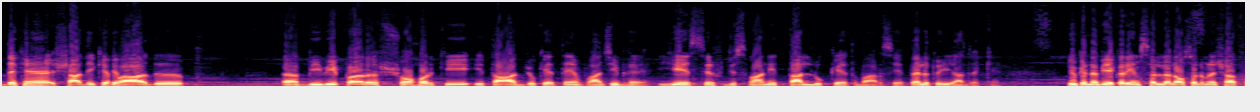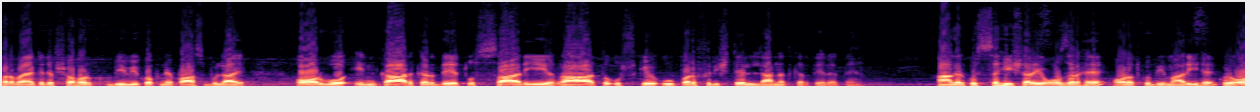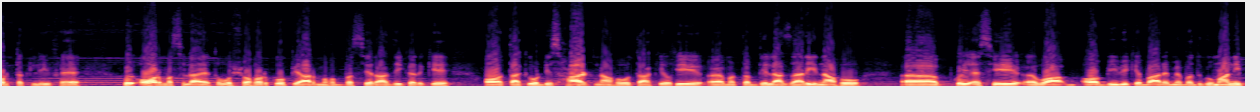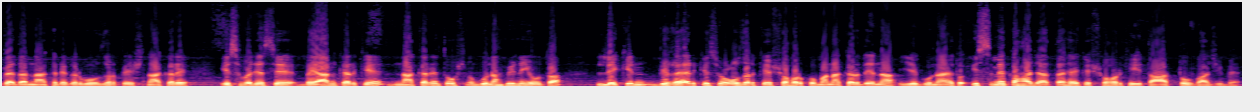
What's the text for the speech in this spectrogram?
देखें, शादी के बाद बीवी पर शोहर की इतात जो कहते हैं वाजिब है, ये सिर्फ़ जिस्मानी ताल्लुक़ के अतबार से पहले तो ये याद रखें, क्योंकि नबी करीम सल्लल्लाहु अलैहि वसल्लम ने शायद फरमाया कि जब शोहर बीवी को अपने पास बुलाए और वो इनकार कर दे तो सारी रात उसके ऊपर फरिश्ते लानत करते रहते हैं। हाँ अगर कोई सही शर्य ओज़र है, औरत को बीमारी है, कोई और तकलीफ़ है कोई और मसला है तो वो शोहर को प्यार मोहब्बत से राज़ी करके और ताकि वो डिसहार्ट ना हो ताकि उसकी मतलब दिल आज़ारी ना हो आ, कोई ऐसी और बीवी के बारे में बदगुमानी पैदा ना करे अगर वो उज़र पेश ना करे। इस वजह से बयान करके ना करें तो उसमें गुनाह भी नहीं होता लेकिन बग़ैर किसी उज़र के शोहर को मना कर देना ये गुनाह है। तो इसमें कहा जाता है कि शोहर की इतात तो वाजिब है।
